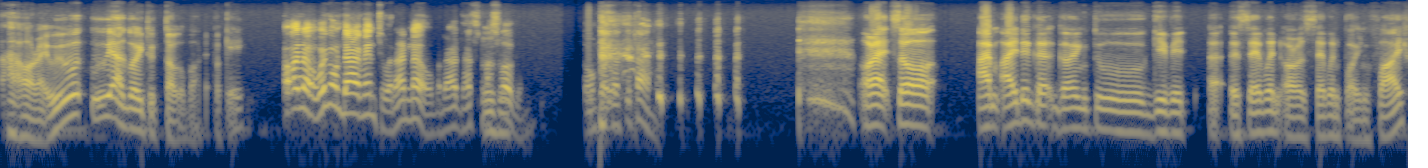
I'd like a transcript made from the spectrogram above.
Ah, All right. We will, we are going to talk about it. Okay. Oh no, we're gonna dive into it. I know, but I, that's my Mhm. slogan. Don't fuck up your timeline. All right. So I'm either go- going to give it a, a seven or a seven point five,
